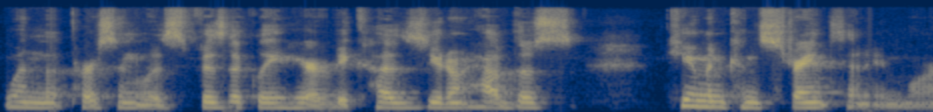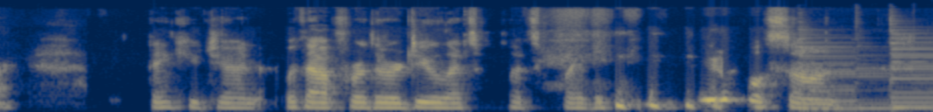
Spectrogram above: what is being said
when the person was physically here because you don't have those human constraints anymore. Thank you, Jen. Without further ado, let's let's play the beautiful song.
